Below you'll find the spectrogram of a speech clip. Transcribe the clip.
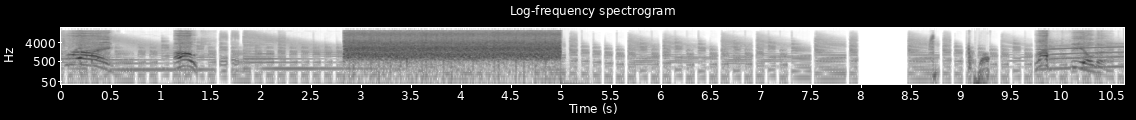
Strike. Out. Left fielder.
